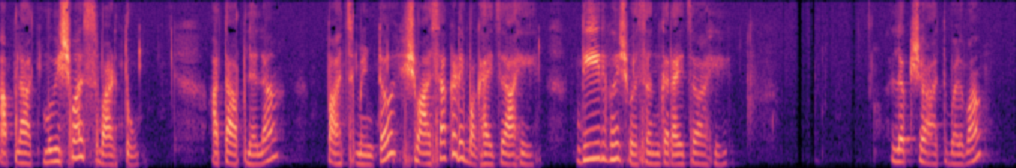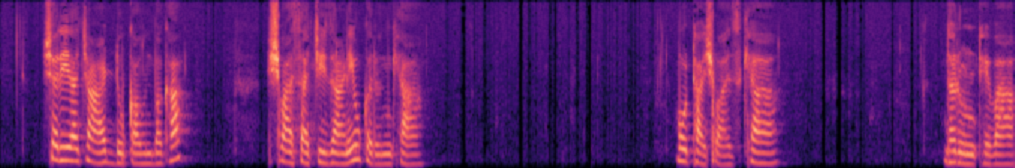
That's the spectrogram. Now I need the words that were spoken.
आपला आत्मविश्वास वाढतो. आता आपल्याला पाच मिनटं श्वासाकडे बघायचं आहे. दीर्घ श्वसन करायचं आहे. लक्ष आत वळवा. शरीराच्या आत डोकावून बघा. श्वासाची जाणीव करून घ्या. मोठा श्वास घ्या. धरून ठेवा.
